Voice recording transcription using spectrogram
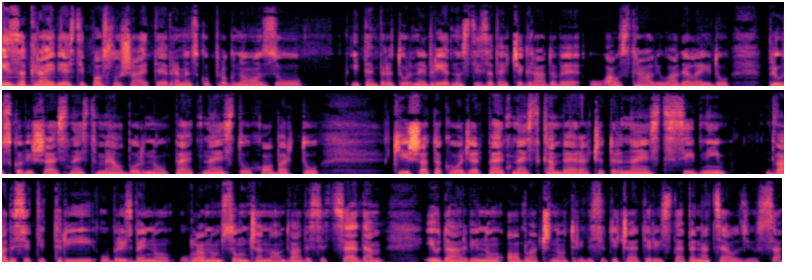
I za kraj vijesti poslušajte vremensku prognozu i temperaturne vrijednosti za veće gradove u Australiji, u Adelaidu pljuskovi 16, Melbourneu 15, u Hobartu kiša također 15, Canberra 14, Sydney 23, u Brisbaneu uglavnom sunčano 27 i u Darwinu oblačno 34 stepena Celzijusa.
